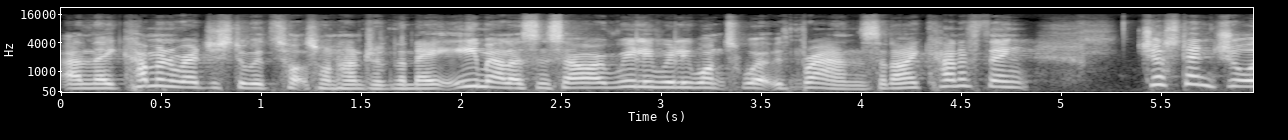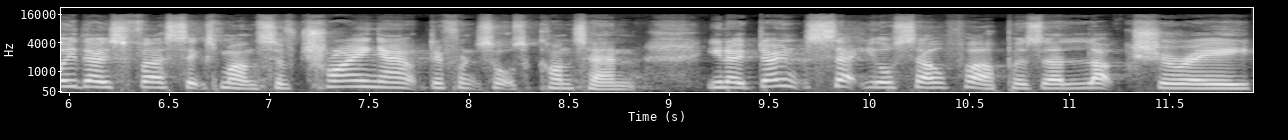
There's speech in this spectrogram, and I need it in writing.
and they come and register with Tots 100 and they email us and say oh, I really really want to work with brands and I kind of think just enjoy those first six months of trying out different sorts of content. You know, don't set yourself up as a luxury,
